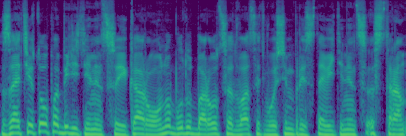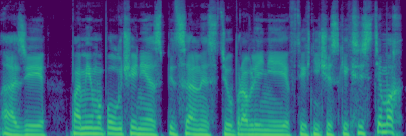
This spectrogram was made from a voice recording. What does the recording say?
За титул победительницы и корону будут бороться 28 представительниц стран Азии. Помимо получения специальности управления в технических системах,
